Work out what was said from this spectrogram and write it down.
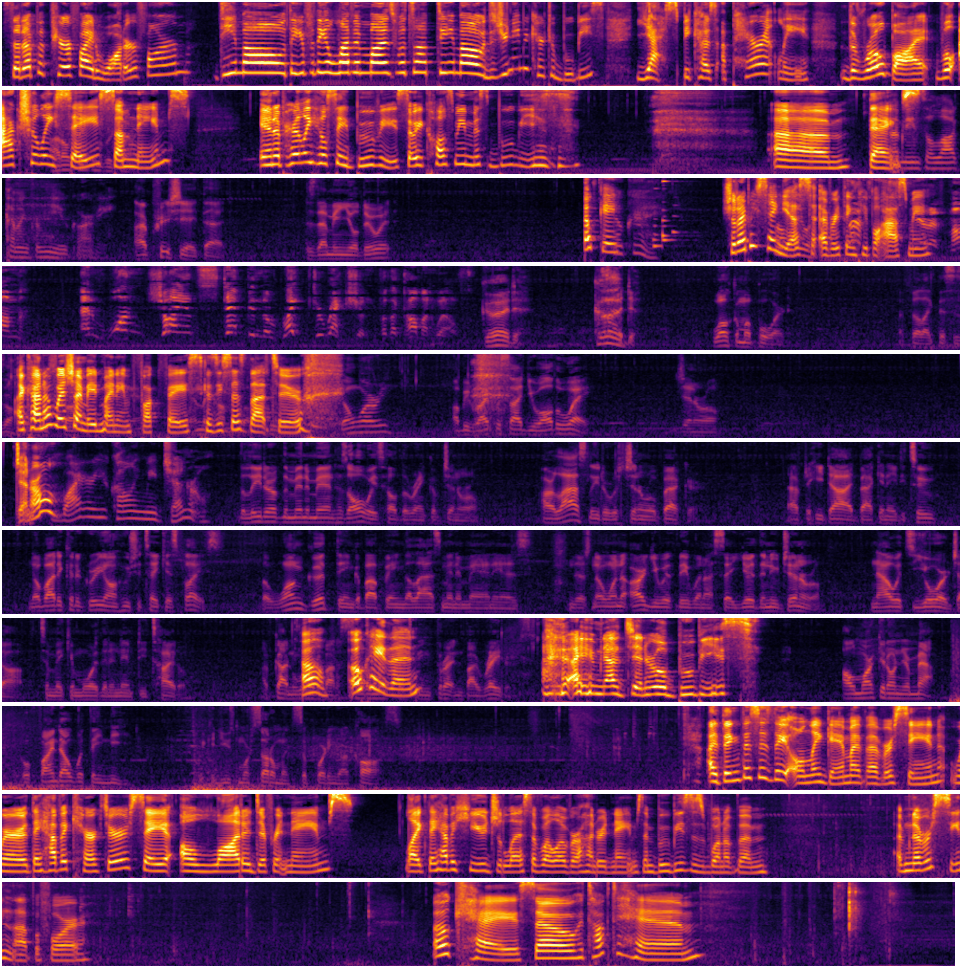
Set up a purified water farm? Demo, thank you for the 11 months. What's up, Demo? Did you name your character Boobies? Yes, because apparently the robot will actually say some know. names. And apparently he'll say boobies, so he calls me Miss Boobies. um, thanks. That thanks. means a lot coming from you, Garvey. I appreciate that. Does that mean you'll do it? Okay. Okay. Should I be saying I'll yes to it. everything people ask me? Spirit, Mum, and one giant step in the right direction for the Commonwealth. Good. Good. Welcome aboard. I feel like this is a I kind of wish I made my again. name Fuckface because he says that too. Don't worry. I'll be right beside you all the way, General. General? Why are you calling me General? The leader of the Minutemen has always held the rank of general. Our last leader was General Becker. After he died back in 82, nobody could agree on who should take his place. The one good thing about being the last Minuteman is there's no one to argue with me when I say you're the new general. Now it's your job to make it more than an empty title. I've gotten Oh, okay then. being threatened by raiders. I, I am now General Boobies. I'll mark it on your map. Go find out what they need. Use more settlements supporting our cause. I think this is the only game I've ever seen where they have a character say a lot of different names. Like they have a huge list of well over 100 names, and Boobies is one of them. I've never seen that before. Okay, so talk to him.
